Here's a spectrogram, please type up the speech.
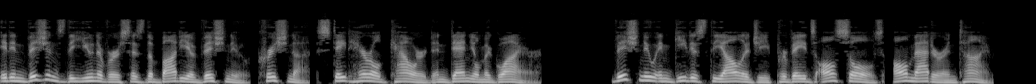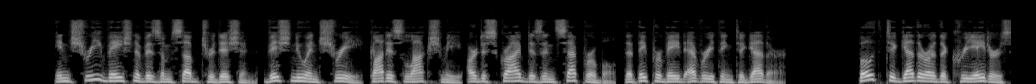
It envisions the universe as the body of Vishnu Krishna, state Harold Coward and Daniel Maguire. Vishnu in Gita's theology pervades all souls, all matter and time. In Sri Vaishnavism sub-tradition, Vishnu and Sri goddess Lakshmi are described as inseparable, that they pervade everything together. Both together are the creators,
